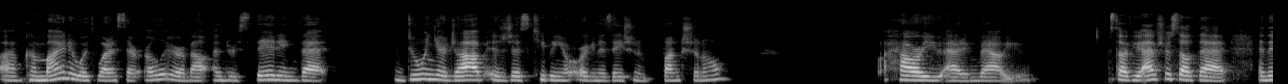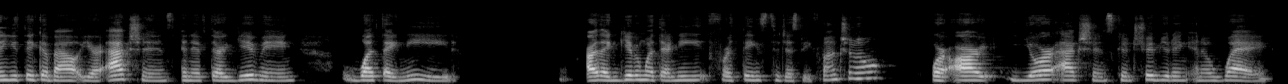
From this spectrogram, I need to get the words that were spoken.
um, combine it with what I said earlier about understanding that doing your job is just keeping your organization functional. How are you adding value? So if you ask yourself that, and then you think about your actions, and if they're giving what they need, are they giving what they need for things to just be functional? Or are your actions contributing in a way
